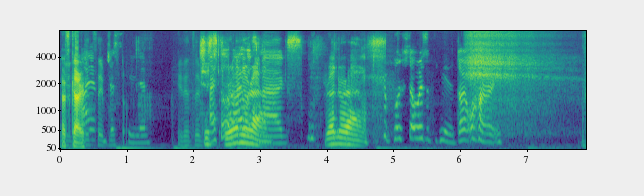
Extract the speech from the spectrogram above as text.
Let's go. didn't I say am boost just though. here. He didn't say Just I boost. thought run around. Mags. Run around. Bush isn't here. Don't worry.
